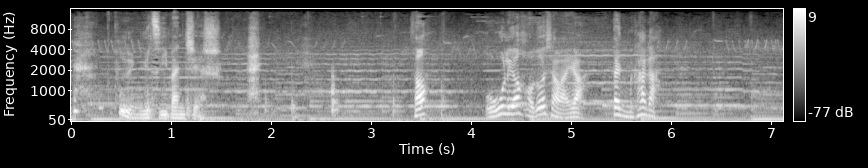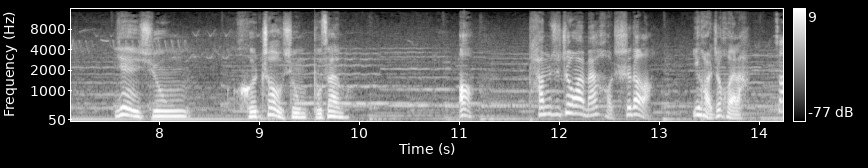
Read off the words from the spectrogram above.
不与女子一般见识。走，我屋里有好多小玩意儿，带你们看看。燕兄和赵兄不在吗？哦，他们去镇外买好吃的了，一会儿就回来。走，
